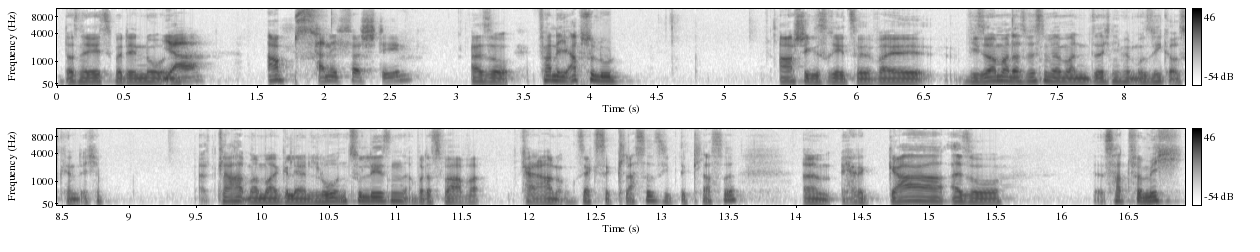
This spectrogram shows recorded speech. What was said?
Das ist ein Rätsel bei den Noten. Ja, Abs kann ich verstehen. also, fand ich absolut arschiges Rätsel, weil wie soll man das wissen, wenn man sich nicht mit Musik auskennt? Ich hab, klar hat man mal gelernt, Noten zu lesen, aber das war keine Ahnung, sechste Klasse, siebte Klasse. Ähm, ich hatte gar, also, es hat für mich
